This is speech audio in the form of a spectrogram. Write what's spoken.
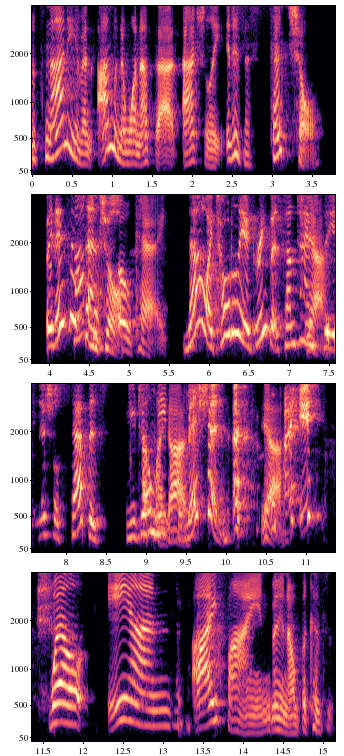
It's not even, I'm going to one up that actually. It is essential it is essential. okay. No, I totally agree. But sometimes Yeah. the initial step is you just Oh need gosh. permission. Yeah. right? Well, and I find, you know, because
